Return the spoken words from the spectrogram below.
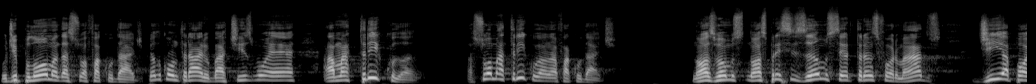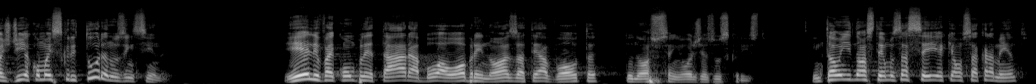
o diploma da sua faculdade. Pelo contrário, o batismo é a matrícula, a sua matrícula na faculdade. Nós, vamos, nós precisamos ser transformados dia após dia, como a Escritura nos ensina. Ele vai completar a boa obra em nós até a volta do nosso Senhor Jesus Cristo. Então, e nós temos a ceia, que é um sacramento.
